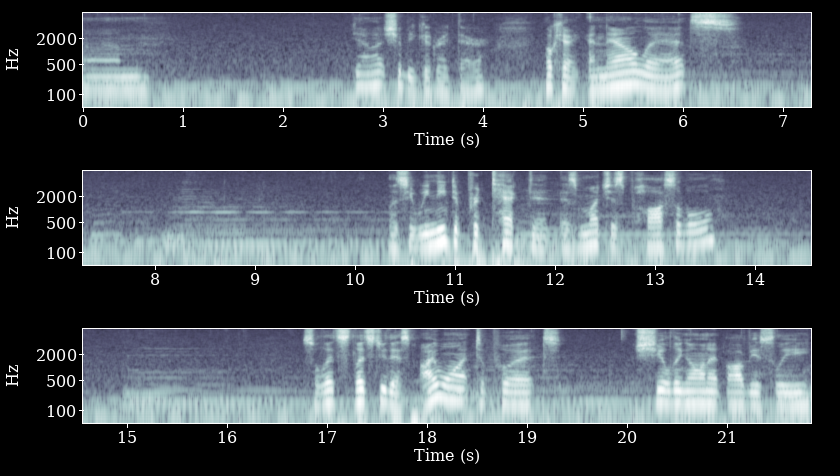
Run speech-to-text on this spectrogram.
Um, yeah that should be good right there Okay, and now let's... Let's see, we need to protect it as much as possible. So let's let's do this. I want to put shielding on it, obviously.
